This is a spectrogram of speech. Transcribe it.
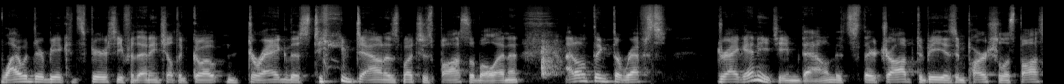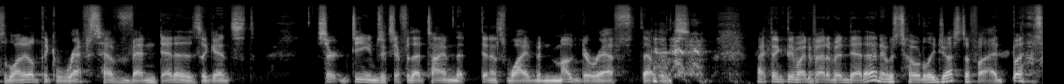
why would there be a conspiracy for the NHL to go out and drag this team down as much as possible? And uh, I don't think the refs drag any team down. It's their job to be as impartial as possible. And I don't think refs have vendettas against certain teams, except for that time that Dennis Wideman mugged a ref. That was, I think they might have had a vendetta, and it was totally justified. But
